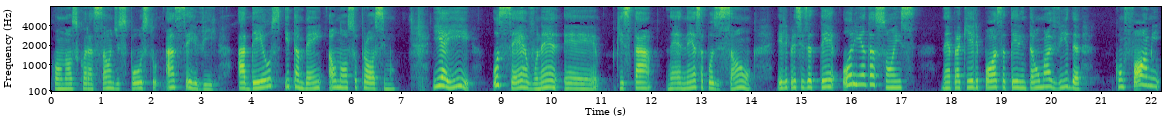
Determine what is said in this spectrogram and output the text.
Com o nosso coração disposto a servir a Deus e também ao nosso próximo. E aí, o servo, né, é, que está né, nessa posição, ele precisa ter orientações né, para que ele possa ter então uma vida conforme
